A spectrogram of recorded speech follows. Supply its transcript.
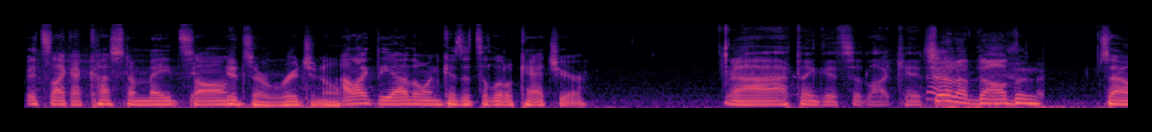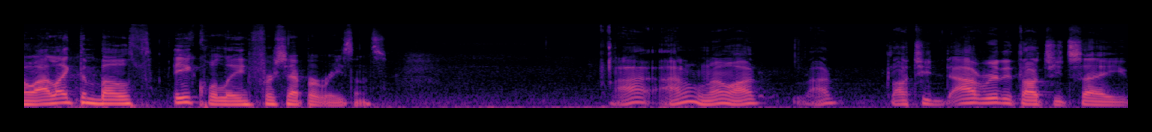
it's like a custom made song. It's original. I like the other one because it's a little catchier. Uh, I think it's a lot catch. Shut up, Dalton. So I like them both equally for separate reasons. I, I don't know. I I thought you. I really thought you'd say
